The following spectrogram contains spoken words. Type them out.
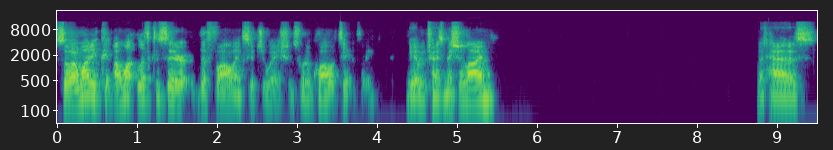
So I want to, I want, let's consider the following situation sort of qualitatively. We have a transmission line that has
